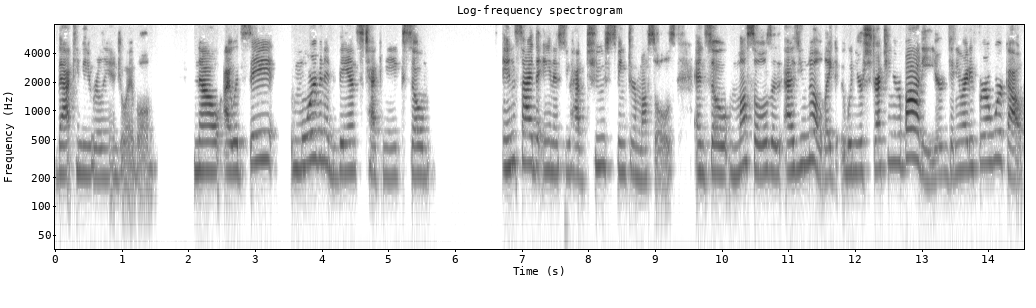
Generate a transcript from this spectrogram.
That can be really enjoyable. Now, I would say more of an advanced technique. So inside the anus you have two sphincter muscles. And so muscles as you know like when you're stretching your body you're getting ready for a workout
